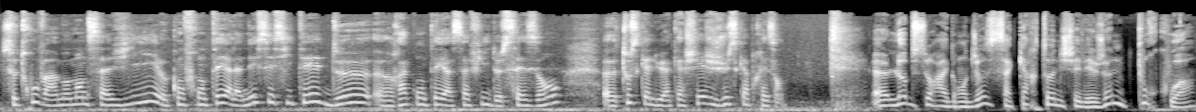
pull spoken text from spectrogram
se trouve à un moment de sa vie confrontée à la nécessité de raconter à sa fille de 16 ans tout ce qu'elle lui a caché jusqu'à présent. L'aube sera grandiose, ça cartonne chez les jeunes. Pourquoi?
